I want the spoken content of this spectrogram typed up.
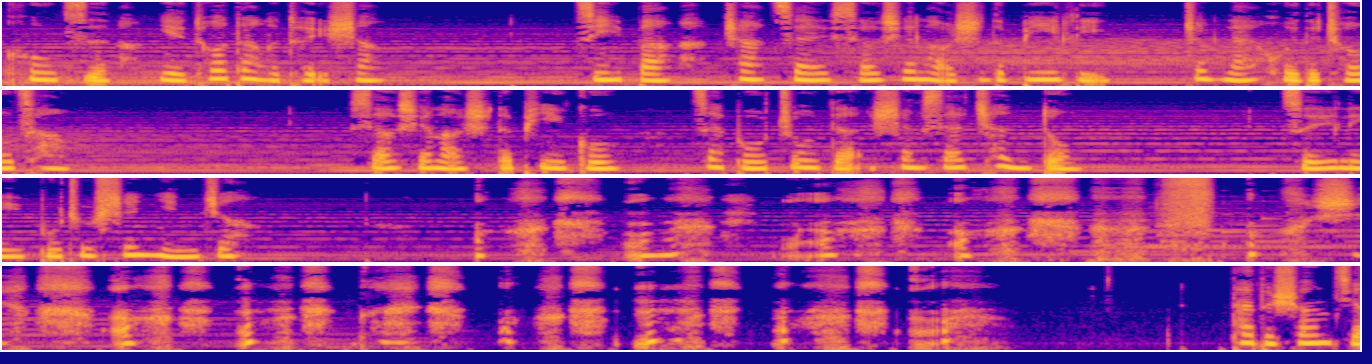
裤子也脱到了腿上，鸡巴插在小雪老师的逼里，正来回的抽草。小雪老师的屁股在不住的上下颤动。嘴里不住呻吟着：“嗯嗯嗯嗯，是，啊嗯，快，嗯嗯嗯。”他的双脚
